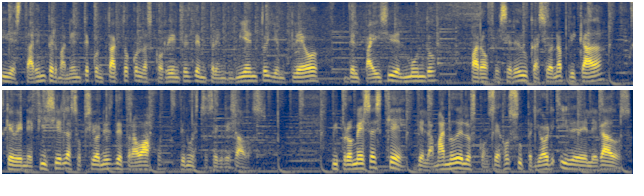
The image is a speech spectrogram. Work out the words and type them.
y de estar en permanente contacto con las corrientes de emprendimiento y empleo del país y del mundo para ofrecer educación aplicada que beneficie las opciones de trabajo de nuestros egresados. Mi promesa es que, de la mano de los consejos superior y de delegados,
